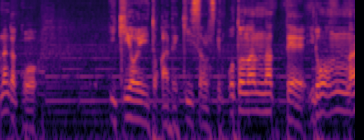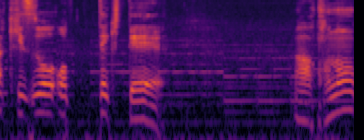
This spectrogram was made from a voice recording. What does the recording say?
なんかこう、勢いとかで聞いてたんですけど、大人になっていろんな傷を負ってきて、ああ、この、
